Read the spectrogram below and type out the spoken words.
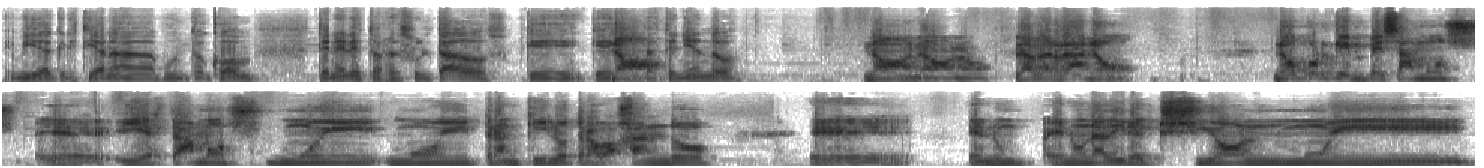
vidacristiana.com tener estos resultados que, estás teniendo? No, no, no. La verdad no. No porque empezamos eh, y estamos muy, muy tranquilo trabajando eh, en, en una dirección muy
